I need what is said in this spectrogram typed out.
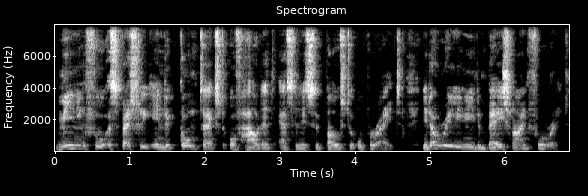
meaningful, especially in the context of how that asset is supposed to operate. You don't really need a baseline for it.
